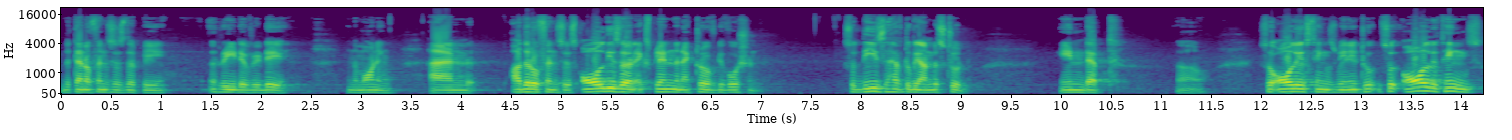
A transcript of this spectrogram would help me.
The ten offenses that we read every day in the morning and other offenses. All these are explained in the nectar of devotion. So these have to be understood in depth. Uh, so all these things we need to. So all the things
